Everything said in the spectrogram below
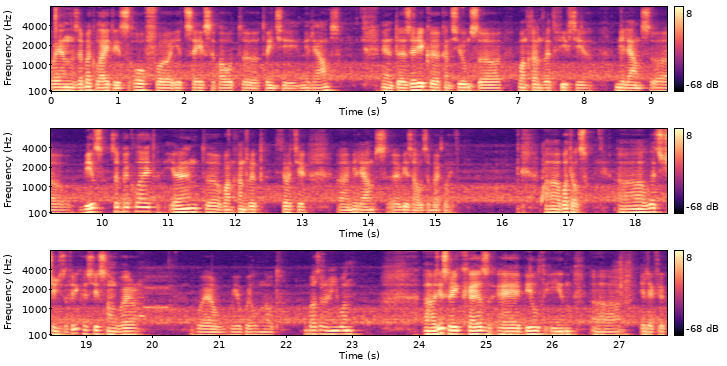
when the backlight is off it saves about 20 milliamps. And the rig consumes 150 milliamps uh, with the backlight and uh, 130 uh, milliamps without the backlight. what else? let's change the frequency somewhere where we will not bother anyone. Uh, this rig has a built-in uh, electric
